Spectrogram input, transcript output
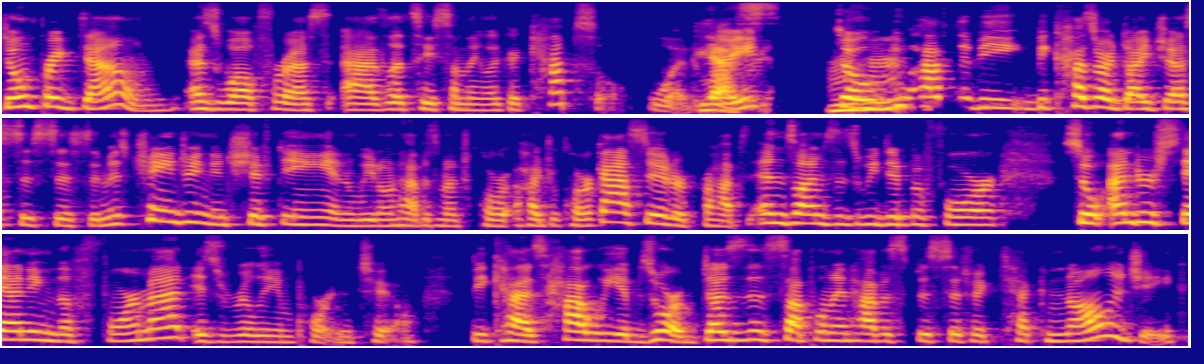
don't break down as well for us as, let's say, something like a capsule would, Yes. right? So Mhm. you have to be because our digestive system is changing and shifting, and we don't have as much hydrochloric acid or perhaps enzymes as we did before. So understanding the format is really important too, because how we absorb. Does the supplement have a specific technology?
